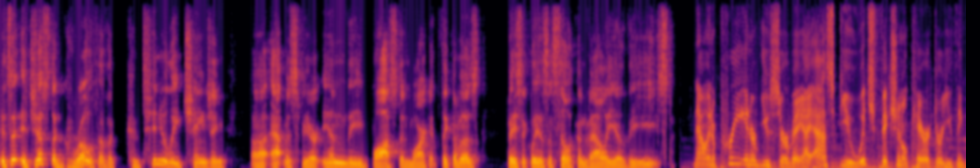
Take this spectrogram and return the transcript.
it's a, it's just the growth of a continually changing uh, atmosphere in the Boston market. Think of us basically as the Silicon Valley of the East. Now, in a pre interview survey, I asked you which fictional character you think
